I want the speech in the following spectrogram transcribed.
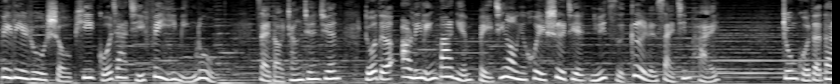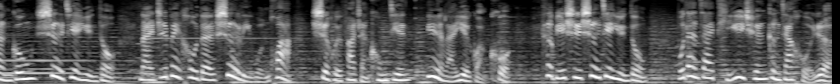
被列入首批国家级非遗名录。再到张娟娟夺得2008年北京奥运会射箭女子个人赛金牌，中国的弹弓射箭运动乃至背后的射礼文化、社会发展空间越来越广阔。特别是射箭运动，不但在体育圈更加火热，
